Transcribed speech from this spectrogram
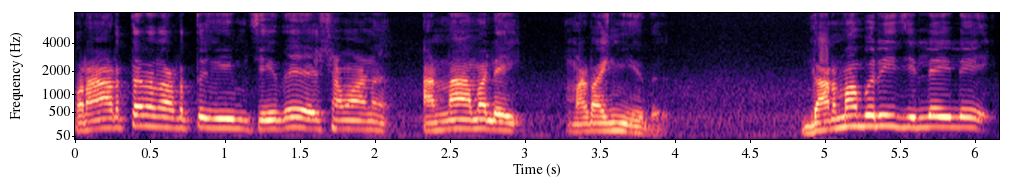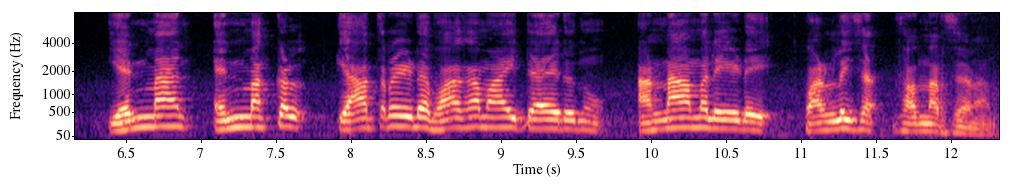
പ്രാർത്ഥന നടത്തുകയും ചെയ്ത ശേഷമാണ് അണ്ണാമലൈ മടങ്ങിയത്. ധർമ്മപുരി ജില്ലയിലെ എൻമാൻ എൻമക്കൾ യാത്രയുടെ ഭാഗമായിട്ടായിരുന്നു അണ്ണാമലയുടെ പള്ളി സന്ദർശനം.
